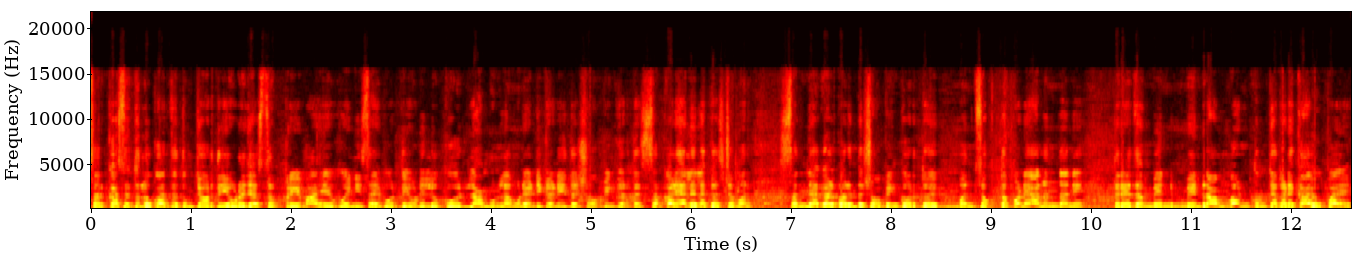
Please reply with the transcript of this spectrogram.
सर कसं तू लोकांचं तुमच्यावरती एवढं जास्त प्रेम आहे वहिनी साहेबवरती एवढे लोक लांबून लांबून या ठिकाणी येतात शॉपिंग करतात सकाळी आलेला कस्टमर संध्याकाळपर्यंत शॉपिंग करतोय मनसोक्तपणे आनंदाने. तर याचा मेन मेन रामबाण तुमच्याकडे काय उपाय आहे?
